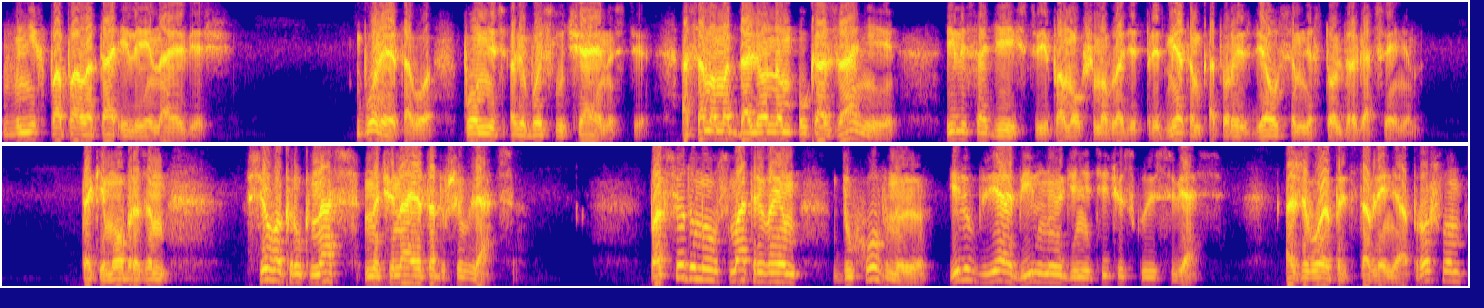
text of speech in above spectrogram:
в них попала та или иная вещь. Более того, помнить о любой случайности, о самом отдаленном указании или содействии, помогшем овладеть предметом, который сделался мне столь драгоценен. Таким образом, все вокруг нас начинает одушевляться. Повсюду мы усматриваем духовную и любвеобильную генетическую связь, а живое представление о прошлом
